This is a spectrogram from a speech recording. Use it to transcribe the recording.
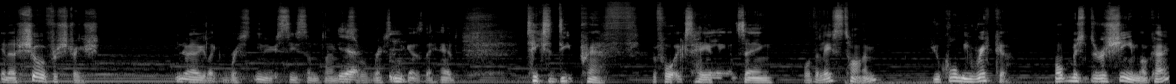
in a show of frustration. You know, how you like rest. You know, you see sometimes yeah. Sort of resting against the head. Takes a deep breath before exhaling and saying, "For the last time, you call me Rika, not Mister Rashim, okay?"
